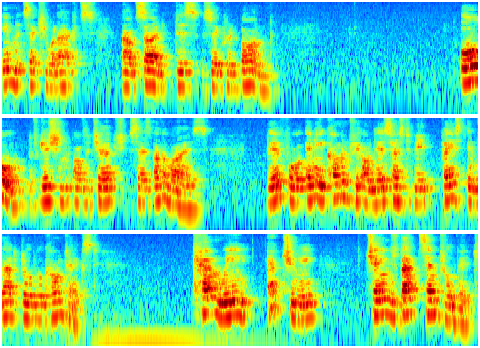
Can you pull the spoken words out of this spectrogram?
in sexual acts outside this sacred bond? All the tradition of the Church says otherwise. Therefore, any commentary on this has to be placed in that global context. Can we actually change that central bit?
